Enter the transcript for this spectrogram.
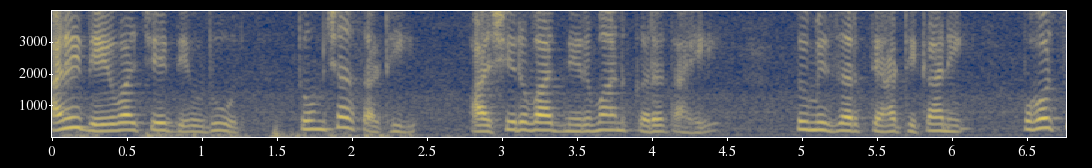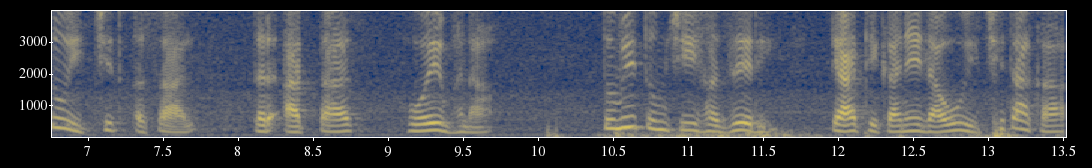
आणि देवाचे देवदूत तुमच्यासाठी आशीर्वाद निर्माण करत आहे. तुम्ही जर त्या ठिकाणी पोहोचू इच्छित असाल तर आत्ताच होय म्हणा. तुम्ही तुमची हजेरी त्या ठिकाणी लावू इच्छिता का?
